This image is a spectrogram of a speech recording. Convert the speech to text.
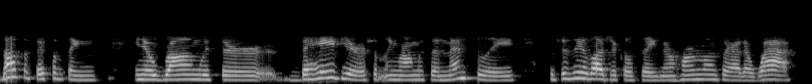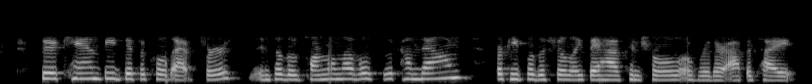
not that there's something, you know, wrong with their behavior or something wrong with them mentally. It's a physiological thing. Their hormones are out of whack. So it can be difficult at first until those hormone levels come down. for people to feel like they have control over their appetite.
